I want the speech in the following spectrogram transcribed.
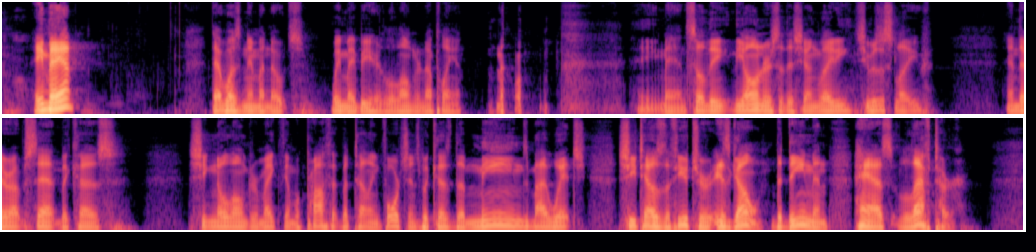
Amen. That wasn't in my notes. We may be here a little longer than I planned. No. Amen. So the the owners of this young lady, she was a slave, and they're upset because she can no longer make them a profit by telling fortunes because the means by which she tells the future is gone. The demon has left her.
